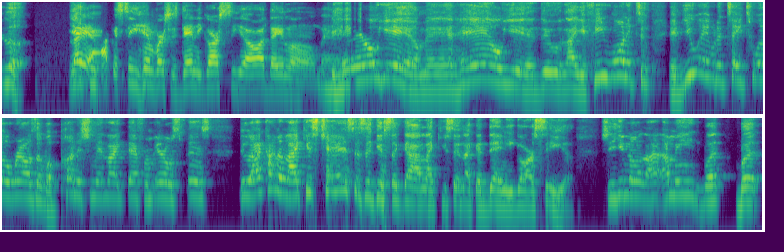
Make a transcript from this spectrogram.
look, yeah, like, I can see him versus Danny Garcia all day long, man. Hell yeah, man. Hell yeah, dude. Like if he wanted to, if you able to take 12 rounds of a punishment like that from Errol Spence, dude, I kind of like his chances against a guy like you said, like a Danny Garcia. See, you know, I, I mean, but but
